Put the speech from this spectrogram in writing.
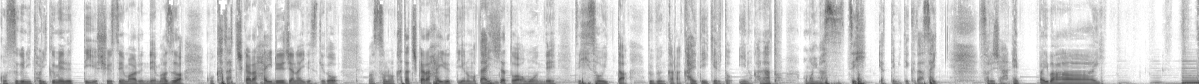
こうすぐに取り組めるっていう習性もあるんでまずはこう形から入るじゃないですけど、まあ、その形から入るっていうのも大事だとは思うんで是非そういった部分から変えていけるといいのかなと思います。是非やってみてください。それじゃあねバイバーイ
